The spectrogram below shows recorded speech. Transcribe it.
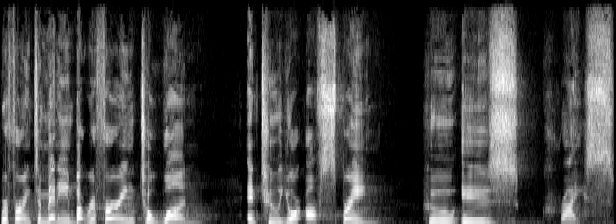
referring to many, but referring to one, and to your offspring, who is Christ.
